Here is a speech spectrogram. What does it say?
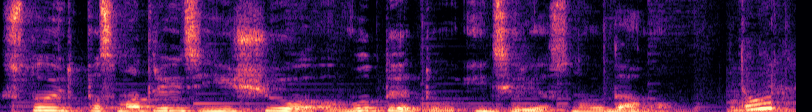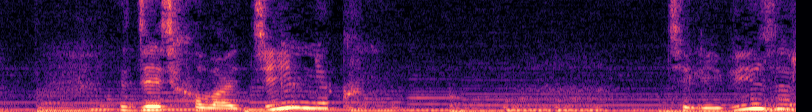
стоит посмотреть еще вот эту интересную даму. Тур. Здесь холодильник, телевизор.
